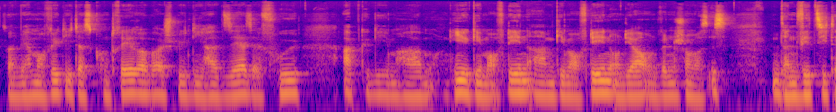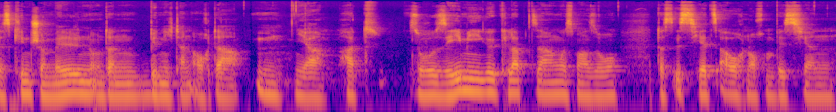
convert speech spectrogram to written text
sondern wir haben auch wirklich das konträre Beispiel, die halt sehr, sehr früh abgegeben haben. Und hier gehen wir auf den Arm, gehen wir auf den und ja, und wenn schon was ist, dann wird sich das Kind schon melden und dann bin ich dann auch da. Hm, ja, hat so semi geklappt, sagen wir es mal so. Das ist jetzt auch noch ein bisschen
